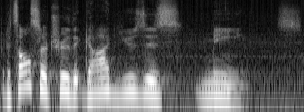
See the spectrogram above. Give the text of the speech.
But it's also true that God uses means.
